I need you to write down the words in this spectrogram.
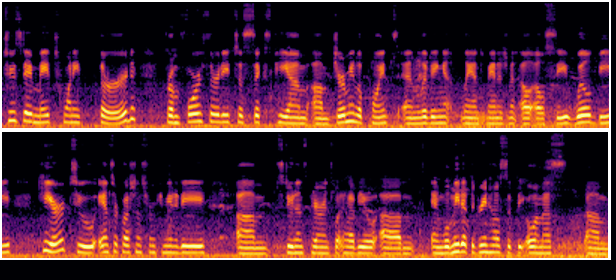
Tuesday, May 23rd from 4.30 to 6 p.m., um, Jeremy LaPointe and Living Land Management LLC will be here to answer questions from community, um, students, parents, what have you. Um, and we'll meet at the greenhouse at the OMS um,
